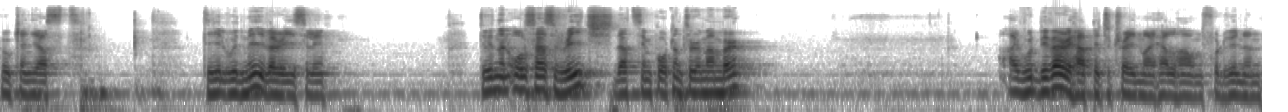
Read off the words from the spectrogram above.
Who can just deal with me very easily. Dwynen also has reach, that's important to remember. I would be very happy to trade my Hellhound for Dwynen.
